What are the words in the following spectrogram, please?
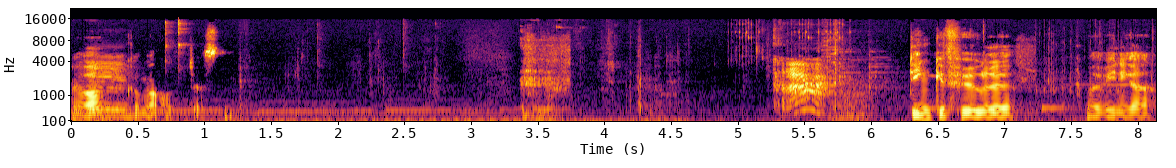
Ja, Mhm. können wir austesten. Krach. Dinkevögel. Immer weniger.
